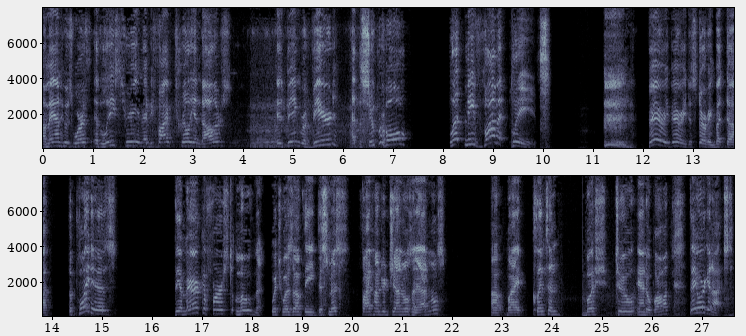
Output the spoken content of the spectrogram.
a man who's worth at least three and maybe five trillion dollars is being revered at the Super Bowl? Let me vomit, please. very, very disturbing. But uh, the point is, the America First movement, which was of the dismissed 500 generals and admirals uh, by Clinton, Bush, II, and Obama, they organized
